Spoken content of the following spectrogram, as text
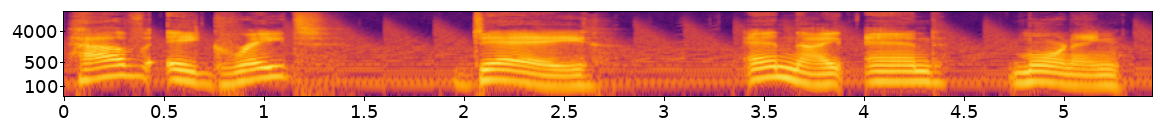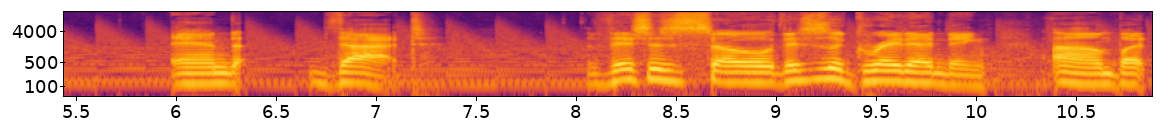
have a great day and night and morning and that. This is so this is a great ending. Um but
